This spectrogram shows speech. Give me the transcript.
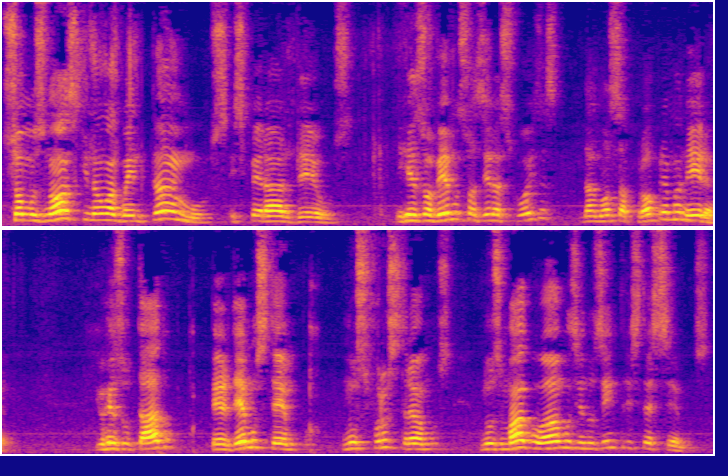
Somos nós que não aguentamos esperar Deus e resolvemos fazer as coisas da nossa própria maneira. E o resultado? Perdemos tempo, nos frustramos, nos magoamos e nos entristecemos.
